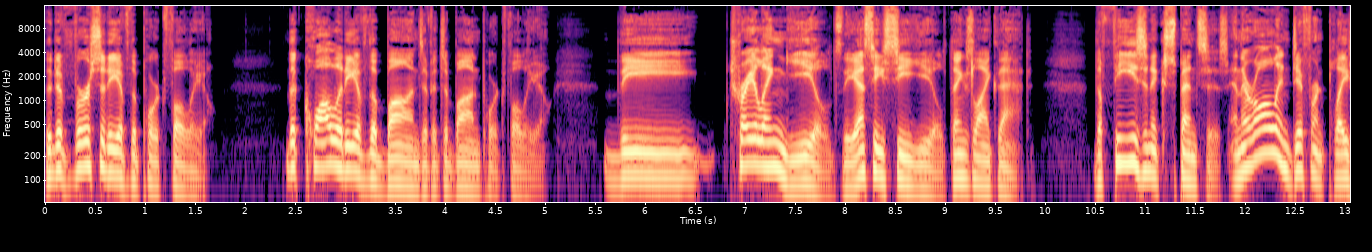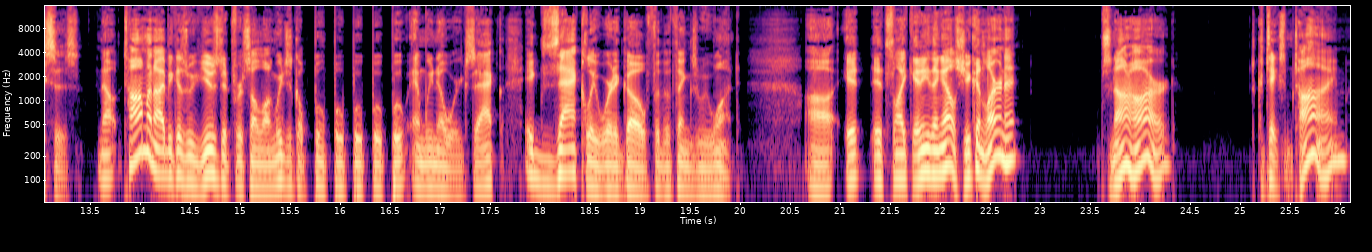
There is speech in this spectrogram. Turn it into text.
the diversity of the portfolio, the quality of the bonds if it's a bond portfolio, the trailing yields, the SEC yield, things like that, the fees and expenses, and they're all in different places. Now, Tom and I, because we've used it for so long, we just go boop, boop, boop, boop, boop, and we know where exact, exactly where to go for the things we want. Uh, it, it's like anything else. You can learn it. It's not hard. It could take some time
